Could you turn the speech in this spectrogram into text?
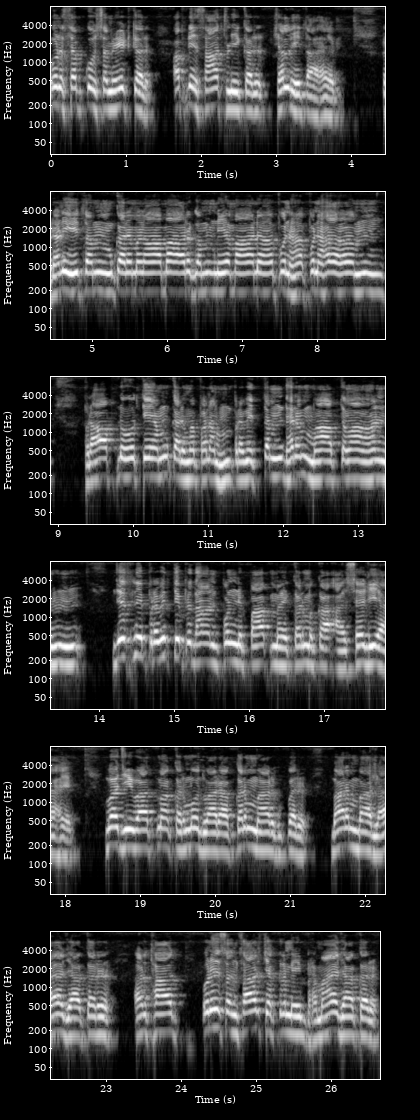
उन सबको समेटकर अपने साथ लेकर चल लेता है। प्रणीतम कर्मणा मार्गम नियमान पुनः पुनः। प्राप्नोत्यम कर्म फलम प्रवृत्तम धर्म आपतवान जिसने प्रवृत्ति प्रधान पुण्य पाप में कर्म का आश्रय लिया है, वह जीवात्मा कर्मों द्वारा कर्म मार्ग पर बारंबार लाया जाकर, अर्थात उन्हें संसार चक्र में भ्रमाया जाकर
